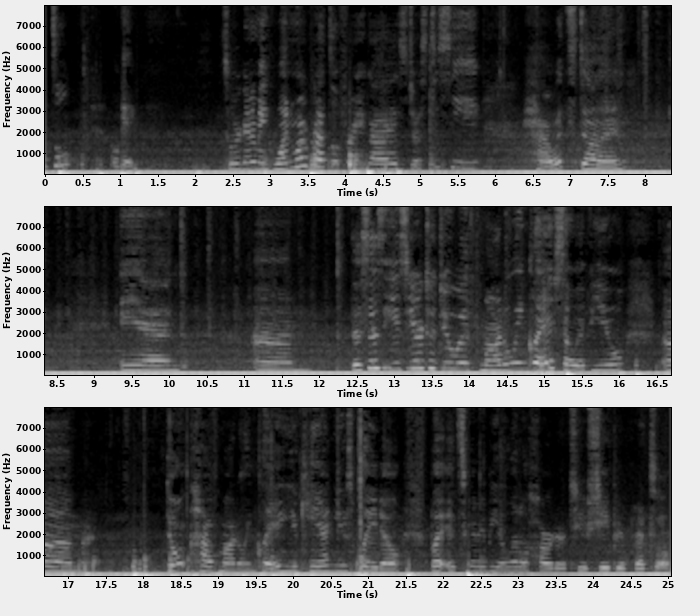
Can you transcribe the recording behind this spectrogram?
Pretzel? Okay. So we're gonna make one more pretzel for you guys just to see how it's done. And um, this is easier to do with modeling clay. So if you um, don't have modeling clay, you can use Play-Doh, but it's gonna be a little harder to shape your pretzel.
